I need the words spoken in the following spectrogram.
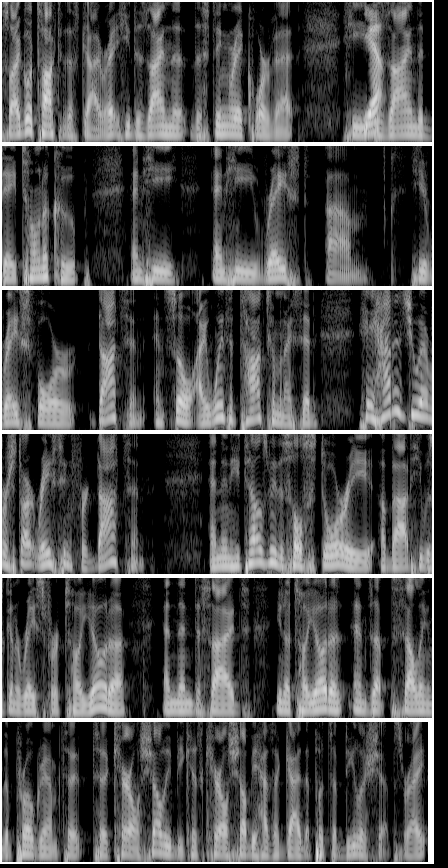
So I go talk to this guy, right? He designed the the Stingray Corvette. He Yeah. designed the Daytona Coupe, and he and he raced um, he raced for Datsun. And so I went to talk to him, and I said, "Hey, how did you ever start racing for Datsun?" And then he tells me this whole story about he was going to race for Toyota and then decides, you know, Toyota ends up selling the program to, to Carroll Shelby because Carroll Shelby has a guy that puts up dealerships, right?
